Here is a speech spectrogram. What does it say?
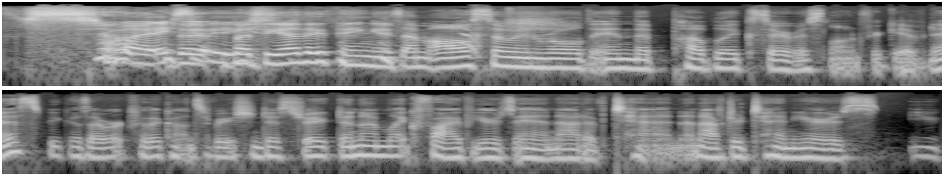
So But the, but the other thing is, I'm also enrolled in the public service loan forgiveness because I work for the conservation district, and I'm like five years in out of ten. And after ten years, you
